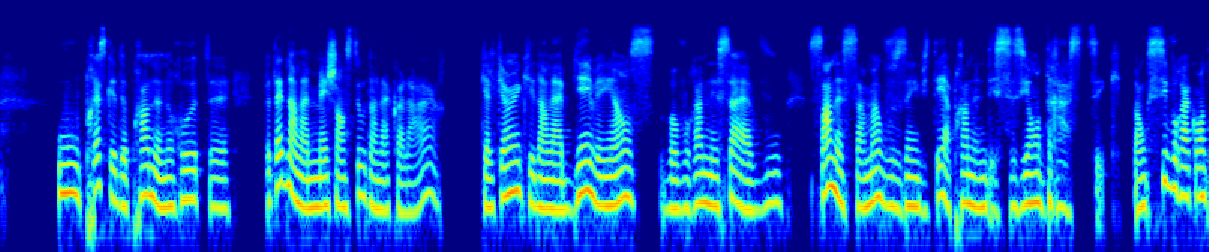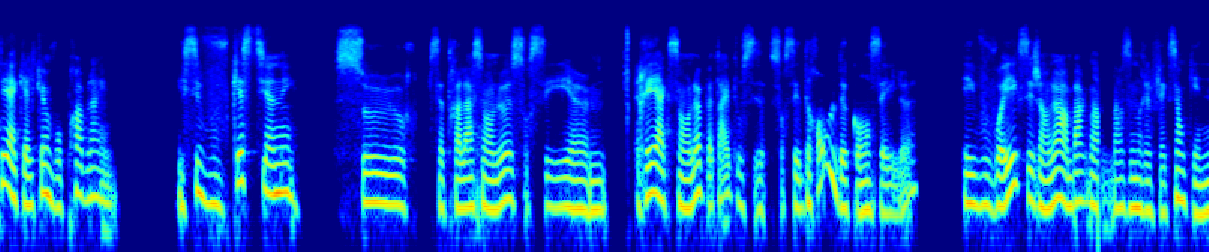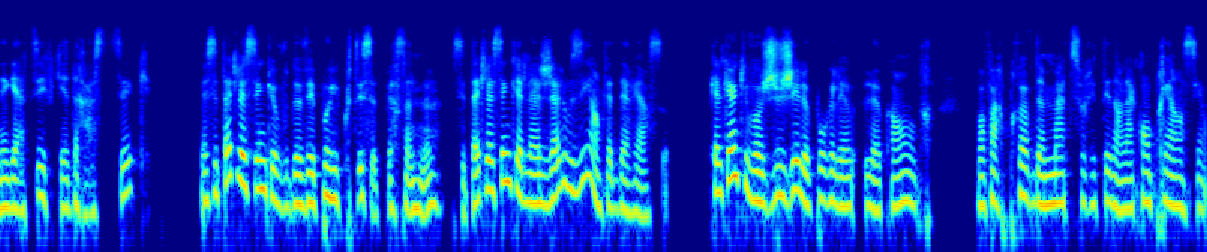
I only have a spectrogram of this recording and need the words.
ou presque de prendre une route euh, peut-être dans la méchanceté ou dans la colère. Quelqu'un qui est dans la bienveillance va vous ramener ça à vous sans nécessairement vous inviter à prendre une décision drastique. Donc, si vous racontez à quelqu'un vos problèmes et si vous vous questionnez sur cette relation-là, sur ces réactions-là, peut-être, ou sur ces drôles de conseils-là, et vous voyez que ces gens-là embarquent dans, une réflexion qui est négative, qui est drastique, mais c'est peut-être le signe que vous ne devez pas écouter cette personne-là. C'est peut-être le signe qu'il y a de la jalousie, en fait, derrière ça. Quelqu'un qui va juger le pour et le, contre va faire preuve de maturité dans la compréhension.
